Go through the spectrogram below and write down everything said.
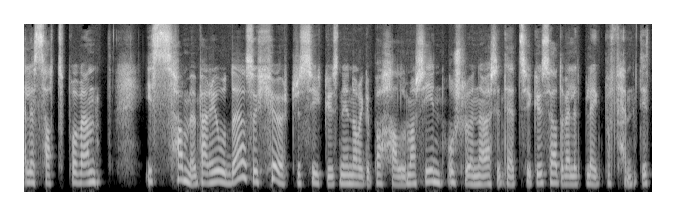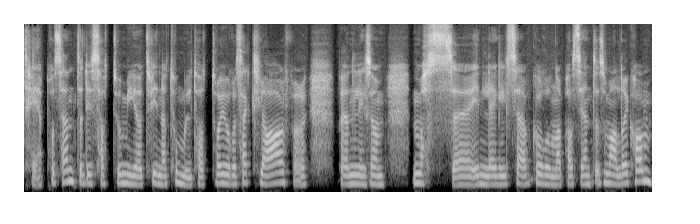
eller satt på vent. I samme periode så kjørte sykehusene i Norge på halv maskin. Oslo universitetssykehus hadde vel et belegg på 53% og de satt jo mye og tvinna tommeltotter og gjorde seg klar for, for en liksom masseinnleggelse av koronapasienter som aldri kom.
